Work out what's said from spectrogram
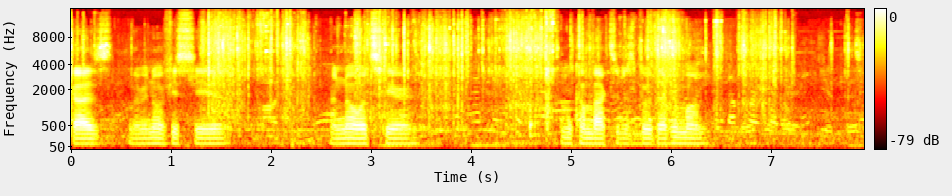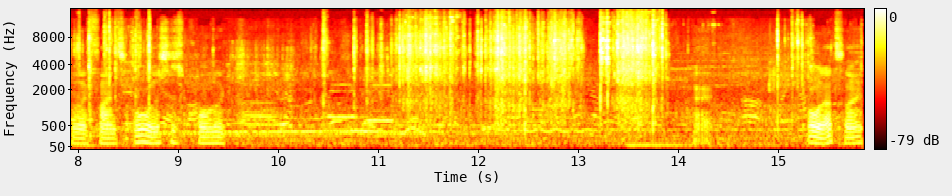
Guys, let me know if you see it. I know it's here. I'm gonna come back to this booth every month until I find. Oh, this is cool. Look. Oh, that's nice.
